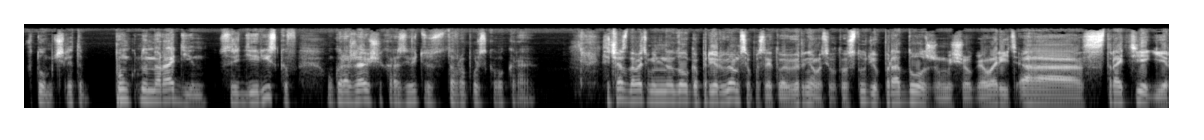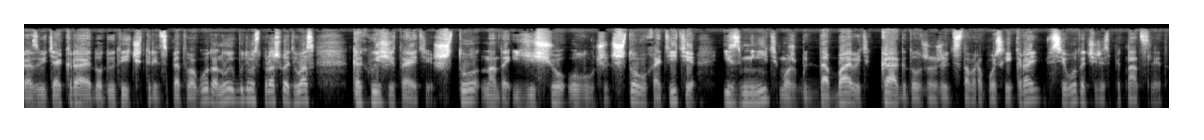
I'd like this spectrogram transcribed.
в том числе, это пункт номер один среди рисков, угрожающих развитию Ставропольского края. Сейчас давайте мы ненадолго прервемся, после этого вернемся в эту студию, продолжим еще говорить о стратегии развития края до 2035 года. Ну и будем спрашивать вас, как вы считаете, что надо еще улучшить, что вы хотите изменить, может быть, добавить, как должен жить Ставропольский край всего-то через 15 лет.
